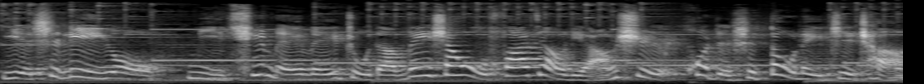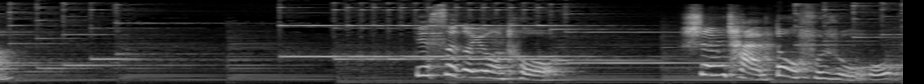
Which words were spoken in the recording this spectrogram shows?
也是利用米曲霉为主的微生物发酵粮食或者是豆类制成。第四个用途，生产豆腐乳。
